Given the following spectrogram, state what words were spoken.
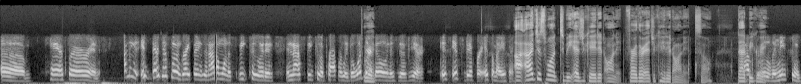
um, cancer and I mean it, they're just doing great things and I don't want to speak to it and and not speak to it properly but what they're Right. doing is just yeah it's it's different it's amazing I, I just want to be educated on it, further educated on it. So that'd be great. absolutely me too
